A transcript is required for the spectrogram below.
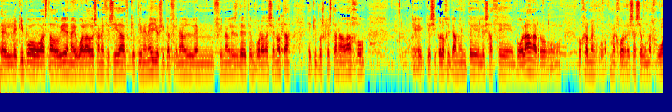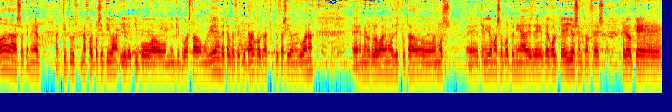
El equipo ha estado bien, ha igualado esa necesidad que tienen ellos y que al final en finales de temporada se nota. Equipos que están abajo, que, que psicológicamente les hace volar o coger mejor, esas segundas jugadas o tener actitud mejor positiva y el equipo, o mi equipo ha estado muy bien, le tengo que felicitar porque la actitud ha sido muy buena. Eh, En el global hemos disputado, hemos eh, tenido más oportunidades de, de gol que ellos, entonces creo que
